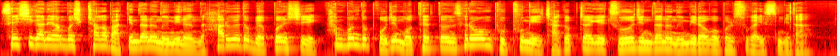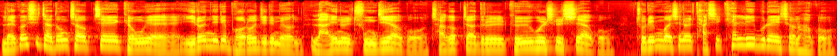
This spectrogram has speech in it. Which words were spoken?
3시간에 한 번씩 차가 바뀐다는 의미는 하루에도 몇 번씩 한 번도 보지 못했던 새로운 부품이 작업자에게 주어진다는 의미라고 볼 수가 있습니다. 레거시 자동차 업체의 경우에 이런 일이 벌어지려면 라인을 중지하고 작업자들을 교육을 실시하고 조립 머신을 다시 캘리브레이션하고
